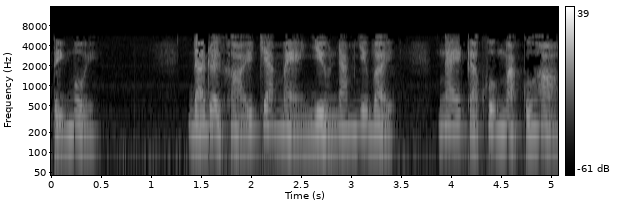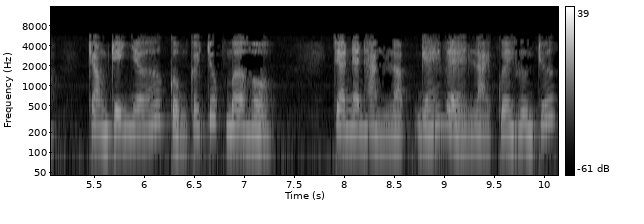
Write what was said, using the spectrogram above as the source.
tỷ muội. Đã rời khỏi cha mẹ nhiều năm như vậy, ngay cả khuôn mặt của họ trong trí nhớ cũng có chút mơ hồ, cho nên Hàng Lập ghé về lại quê hương trước,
